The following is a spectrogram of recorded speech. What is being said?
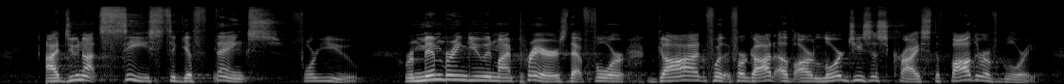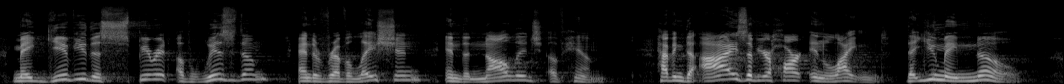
I do not cease to give thanks for you remembering you in my prayers that for God, for, for God of our Lord Jesus Christ, the Father of glory, may give you the spirit of wisdom and of revelation in the knowledge of him, having the eyes of your heart enlightened, that you may know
